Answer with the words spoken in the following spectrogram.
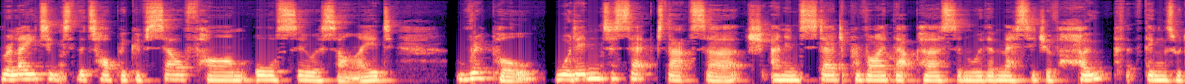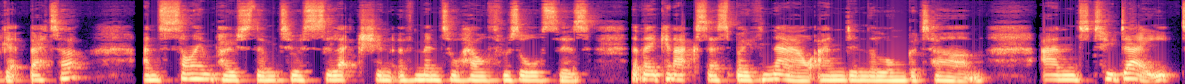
relating to the topic of self harm or suicide, Ripple would intercept that search and instead provide that person with a message of hope that things would get better and signpost them to a selection of mental health resources that they can access both now and in the longer term. And to date,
